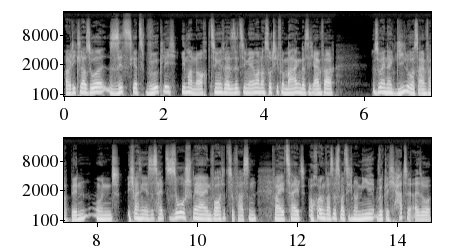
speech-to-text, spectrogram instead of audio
Aber die Klausur sitzt jetzt wirklich immer noch, beziehungsweise sitzt sie mir immer noch so tief im Magen, dass ich einfach so energielos einfach bin und ich weiß nicht, es ist halt so schwer in Worte zu fassen, weil es halt auch irgendwas ist, was ich noch nie wirklich hatte. Also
